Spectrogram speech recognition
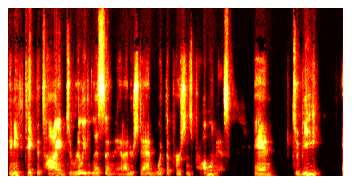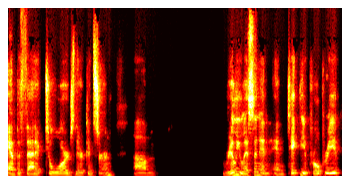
they need to take the time to really listen and understand what the person's problem is and to be empathetic towards their concern. Um, really listen and, and take the appropriate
